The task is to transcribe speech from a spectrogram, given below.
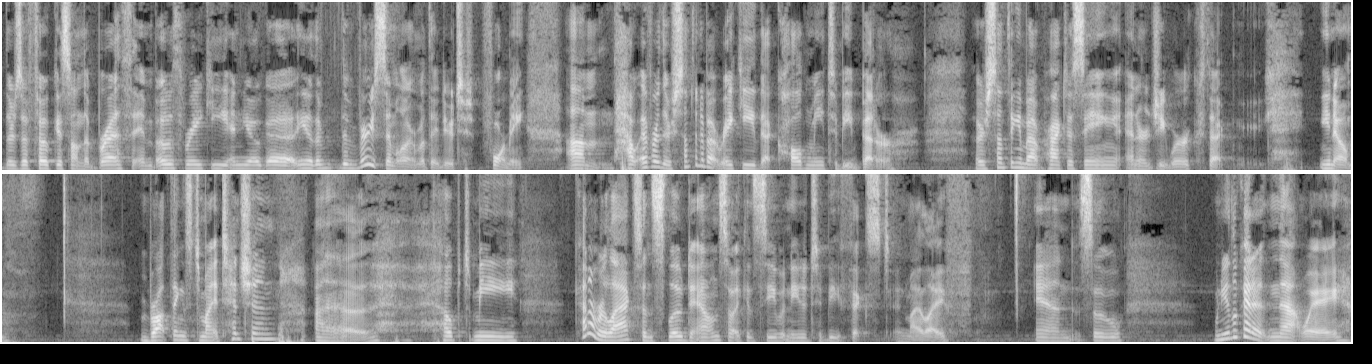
There's a focus on the breath in both Reiki and yoga. You know, they're, they're very similar in what they do to, for me. Um, however, there's something about Reiki that called me to be better. There's something about practicing energy work that, you know, brought things to my attention, uh, helped me kind of relax and slow down so I could see what needed to be fixed in my life. And so when you look at it in that way,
